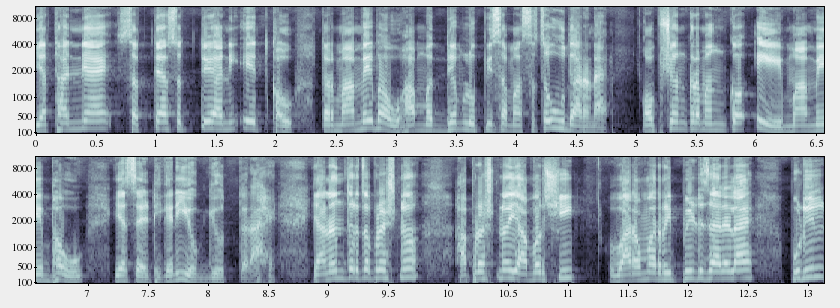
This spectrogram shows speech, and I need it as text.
यथान्याय सत्यासत्य आणि एत खाऊ तर मामे भाऊ हा मध्यम लोपी समासाचं उदाहरण आहे. ऑप्शन क्रमांक ए मामे भाऊ याचं या ठिकाणी योग्य उत्तर आहे. यानंतरचा प्रश्न हा प्रश्न यावर्षी वारंवार रिपीट झालेला आहे. पुढील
